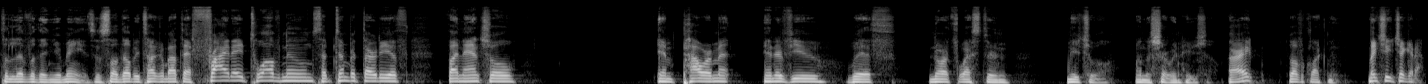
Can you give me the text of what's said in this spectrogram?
to live within your means. And so they'll be talking about that Friday, 12 noon, September 30th, financial empowerment interview with Northwestern Mutual on the Sherwin Hughes Show. All right, 12 o'clock noon. Make sure you check it out.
